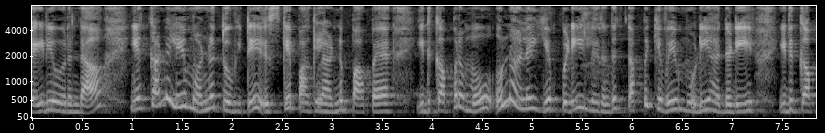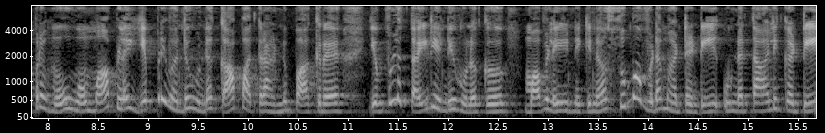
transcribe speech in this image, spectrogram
தைரியம் இருந்தால் என் கண்ணிலேயே மண்ணை தூவிட்டு எஸ்கேப் ஆகலான்னு பார்ப்பேன். இதுக்கப்புறமும் உன்னால் எப்படி இருந்து தப்பிக்கவே முடியாதடி. இதுக்கப்புறமும் உன் மாப்பிள்ளை எப்படி வந்து உன்னை காப்பாற்றுறான்னு பார்க்குற. எவ்வளோ தைரியண்டி உனக்கு. மவளே இன்னைக்கு நான் சும்மா விட மாட்டேன்டி உன்னை தாலி கட்டி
